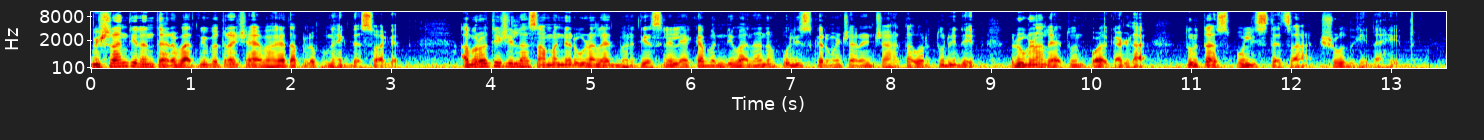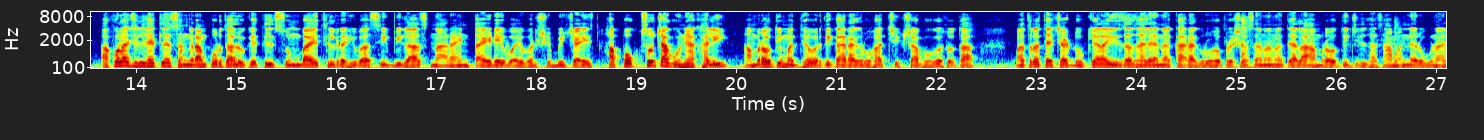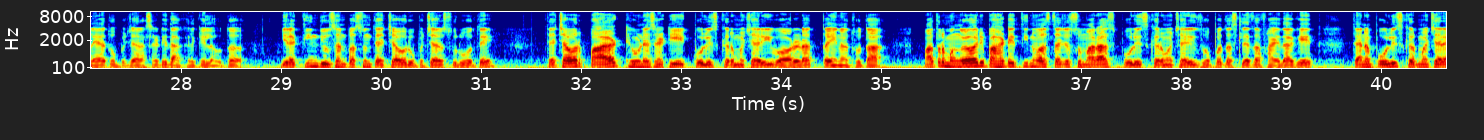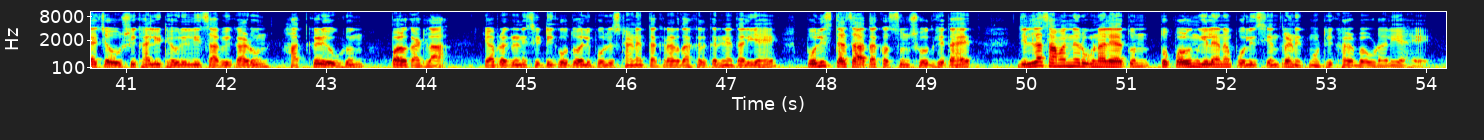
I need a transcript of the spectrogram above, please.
विश्रांतीनंतर बातमीपत्राच्या या भागात आपलं पुन्हा एकदा स्वागत. अमरावती जिल्हा सामान्य रुग्णालयात भरती असलेल्या एका बंदीवानानं पोलीस कर्मचाऱ्यांच्या हातावर तुरी देत रुग्णालयातून पळ काढला. तुर्तास पोलीस त्याचा शोध घेत आहेत. अकोला जिल्ह्यातल्या संग्रामपूर तालुक्यातील सुंबा येथील रहिवासी विलास नारायण तायडे वय बेचाळीस हा पोक्सोच्या गुन्ह्याखाली अमरावती मध्यवर्ती कारागृहात शिक्षा भोगत होता. मात्र त्याच्या डोक्याला इजा झाल्यानं कारागृह प्रशासनानं त्याला अमरावती जिल्हा सामान्य रुग्णालयात उपचारासाठी दाखल केलं होतं. गेल्या तीन दिवसांपासून त्याच्यावर उपचार सुरू होते. त्याच्यावर पाळत ठेवण्यासाठी एक पोलीस कर्मचारी वॉर्डात तैनात होता. मात्र मंगळवारी पहाटे तीन वाजताच्या सुमारास पोलीस कर्मचारी झोपत असल्याचा फायदा घेत त्यानं पोलीस कर्मचाऱ्याच्या उशीखाली ठेवलेली चावी काढून हातकडी उघडून पळ काढला. या प्रकरणी सिटी कोतवाली पोलीस ठाण्यात तक्रार दाखल करण्यात आली आहे. पोलीस त्याचा आता कसून शोध घेत आहेत. जिल्हा सामान्य रुग्णालयातून तो पळून गेल्यानं पोलीस यंत्रणेत मोठी खळबळ उडाली आहे.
